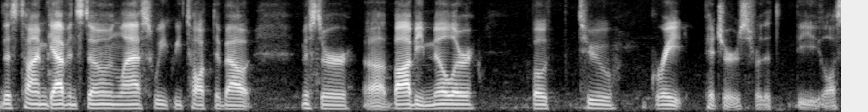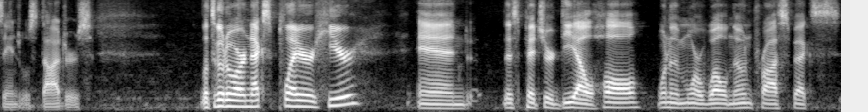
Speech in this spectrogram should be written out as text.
this time. Gavin Stone. Last week we talked about Mr. Uh, Bobby Miller. Both two great pitchers for the, the Los Angeles Dodgers. Let's go to our next player here. And this pitcher, DL Hall, one of the more well known prospects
